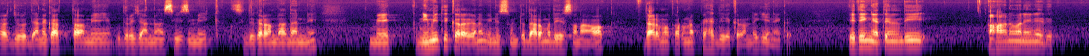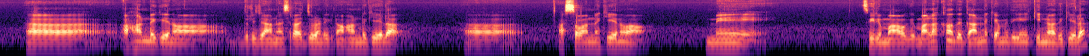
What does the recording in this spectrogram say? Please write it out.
රජු දැනගත්තා මේ බුදුරජාණන් වහන්සේ විසින් මේක සිදු කරන්න හදන්නේ මේ නිමිති කරගෙන මිනිසුන්ට ධර්ම දේශනාවක් ධර්ම කරුණ පැහැදිලි කරන්න කියන එක. ඉතින් එතනදී අහනවනේ නේද? අහන්න කියනවා බුදුරජාණන් වහන්සේ රජුරන්ට කියන අහන්න කියලා අසවන්න කියනවා මේ සිරිමාවගේ මලකඳ ගන්න කැමති කෙනෙක් ඉන්නවද කියලා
